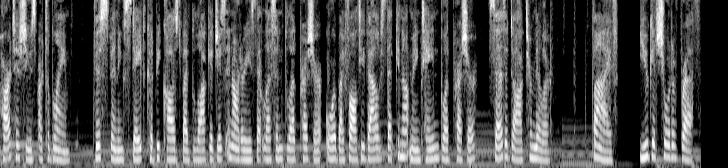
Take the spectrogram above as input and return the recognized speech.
heart issues are to blame. This spinning state could be caused by blockages in arteries that lessen blood pressure or by faulty valves that cannot maintain blood pressure, says a Dr. Miller. 5. You get short of breath,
